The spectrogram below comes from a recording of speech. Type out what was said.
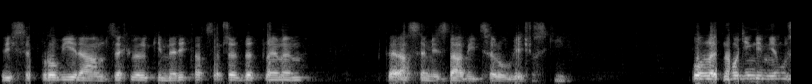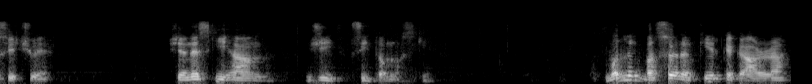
když se probírám ze chvilky meditace před Betlémem, která se mi zdá být celou věčností. Pohled na hodinky mě usvědčuje, že nestíhám žít v přítomnosti. Modlitba Søren Kierkegaarda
